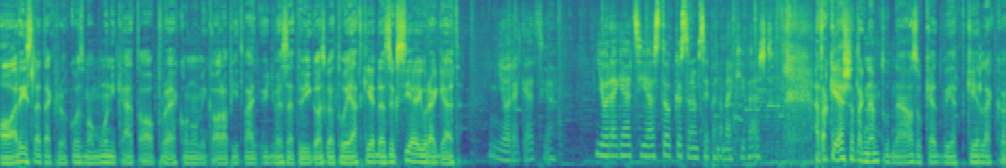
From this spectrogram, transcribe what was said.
A részletekről Kozma Mónikát, a Proekonomika Alapítvány ügyvezető igazgatóját kérdezzük. Szia, jó reggelt! Jó reggelt, szia! Jó reggelt, sziasztok! Köszönöm szépen a meghívást. Hát aki esetleg nem tudná, azok kedvéért kérlek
